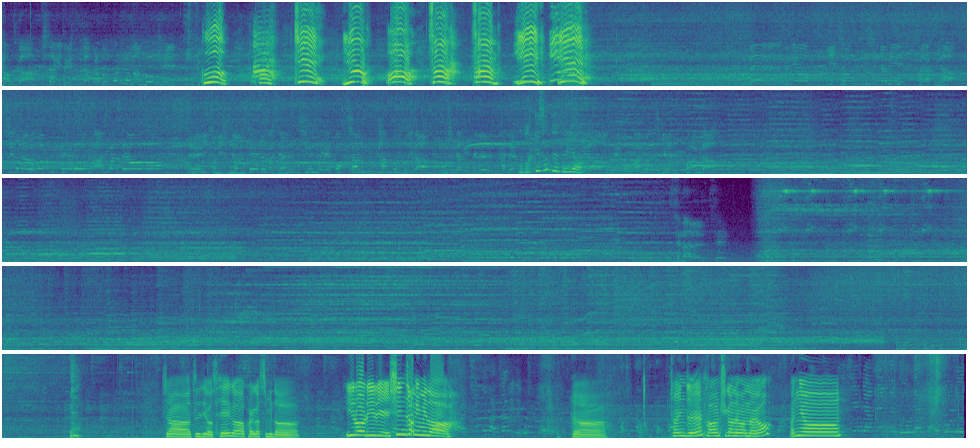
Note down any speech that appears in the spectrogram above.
카운트가 시작이 되겠습니다. 여러분 떨리는 마음으로 기대해 주십시오. 9 8 7 6 5 4 3 2 1 네, 드디어 2020년이 밝았습니다. 시청자 여러분, 새해 복 많이 받으세요. 네, 2020년 새해를 맞이하는 시민들의 벅찬 함성 소리가 도시락 일대를 가득 아, 밖에서도 들려. 새날 새 자, 드디어 새해가 밝았습니다. 1월 1일 신정입니다. 자, 자 이제 다음 시간에 만나요. 안녕.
